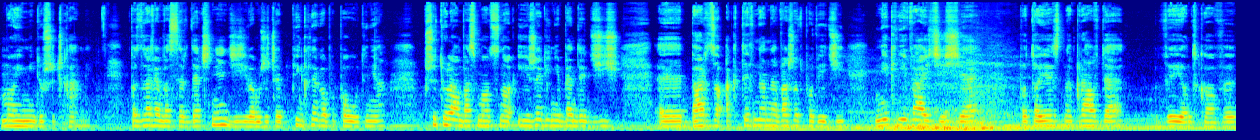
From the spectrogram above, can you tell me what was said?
moimi duszyczkami. Pozdrawiam Was serdecznie. Dziś Wam życzę pięknego popołudnia. Przytulam Was mocno i jeżeli nie będę dziś e, bardzo aktywna na Wasze odpowiedzi, nie gniewajcie się, bo to jest naprawdę wyjątkowy,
